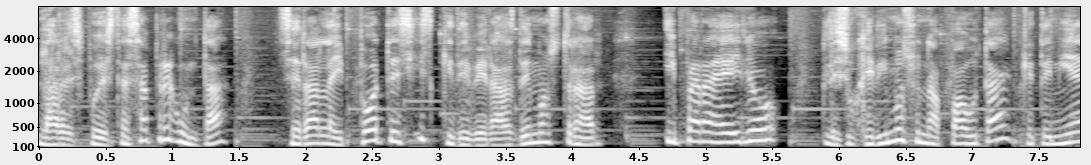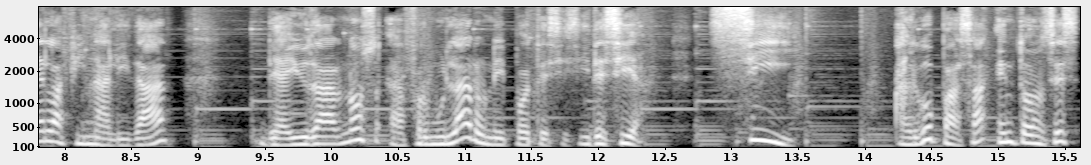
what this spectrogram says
La respuesta a esa pregunta será la hipótesis que deberás demostrar y para ello le sugerimos una pauta que tenía la finalidad de ayudarnos a formular una hipótesis y decía, si algo pasa, entonces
